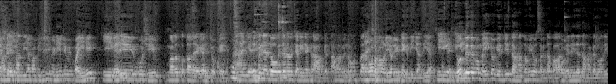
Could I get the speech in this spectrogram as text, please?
ਅੱਗੇ ਜੀ। ਖਾਂਦੀ ਆਪਾਂ ਪਿਛਲੀ ਵੀਡੀਓ 'ਚ ਵੀ ਪਾਈ ਸੀ। ਠੀਕ ਹੈ ਜੀ। ਇਹਦੀ ਭੂਸ਼ੀ ਮਤਲਬ ਕੁੱਤਾ ਲੈ ਗਿਆ ਸੀ ਚੁੱਕ ਕੇ। ਹਾਂਜੀ ਹਾਂਜੀ। ਇਹਨੇ ਦੋ ਕੁ ਦਿਨ ਵਿਚਾਰੀ ਨੇ ਖਰਾਬ ਕੀਤਾ ਵਾ ਮੈਨੂੰ ਪਰ ਹੁਣ ਹੌਲੀ ਹੌਲੀ ਟਿਕਦੀ ਜਾਂਦੀ ਆ। ਠੀਕ ਹੈ ਠੀਕ ਦੁੱਧ ਹੈ ਦੇ ਕੋ ਕੋ ਵੀਰ ਜੀ ਦਹਾਂ ਤੋਂ ਵੀ ਹੋ ਸਕਦਾ ਬਾਹਰ ਹੋਵੇ ਨਹੀਂ ਤੇ 10 ਕਿਲੋਆਂ ਦੀ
